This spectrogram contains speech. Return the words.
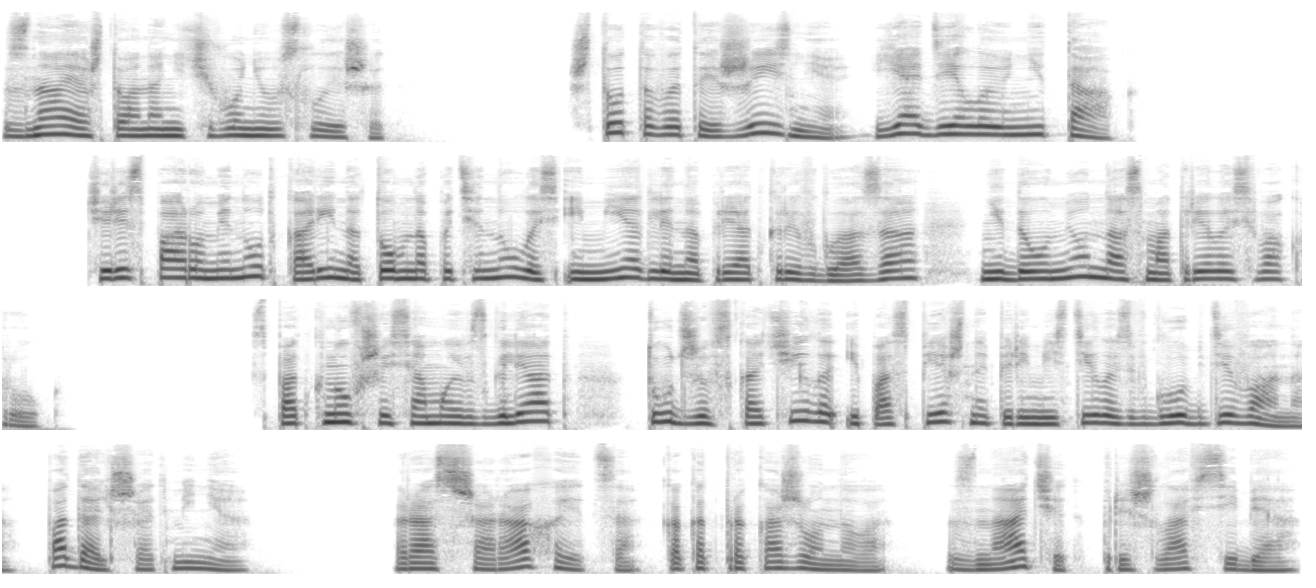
зная, что она ничего не услышит. Что-то в этой жизни я делаю не так. Через пару минут Карина томно потянулась и, медленно приоткрыв глаза, недоуменно осмотрелась вокруг. Споткнувшись о мой взгляд, тут же вскочила и поспешно переместилась вглубь дивана, подальше от меня. Раз шарахается, как от прокаженного, значит, пришла в себя.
